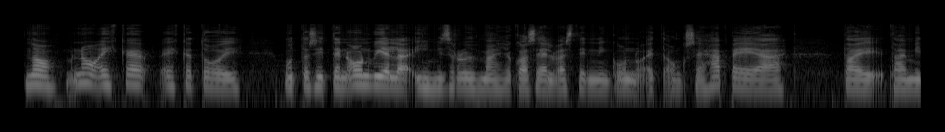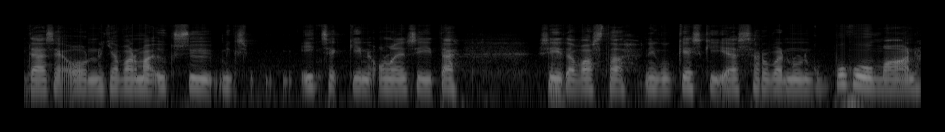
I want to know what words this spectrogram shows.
no, no ehkä, ehkä toi, mutta sitten on vielä ihmisryhmä, joka selvästi, niin kuin, että onko se häpeää tai, tai mitä se on. Ja varmaan yksi syy, miksi itsekin olen siitä, siitä vasta niin keski-iässä ruvennut niin kuin puhumaan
